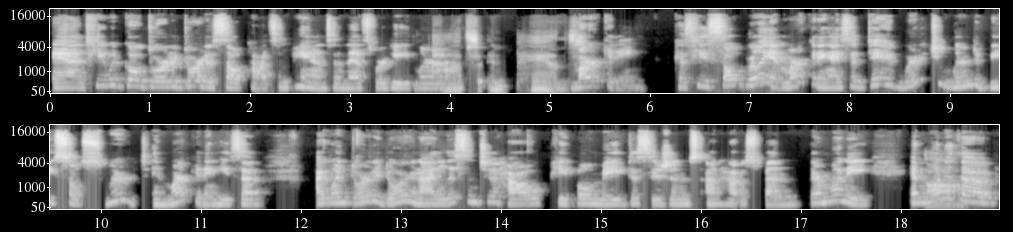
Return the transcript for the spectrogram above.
and he would go door to door to sell pots and pans, and that's where he learned pots and pans marketing because he's so brilliant in marketing. I said, Dad, where did you learn to be so smart in marketing? He said, I went door to door and I listened to how people made decisions on how to spend their money. And one of ah. the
